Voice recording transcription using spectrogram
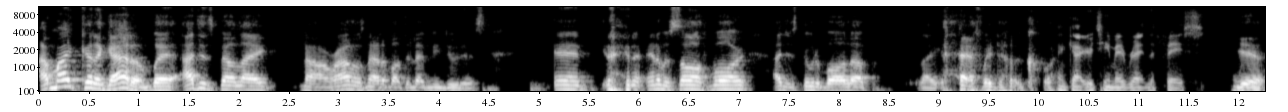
I might could have got him, but I just felt like no, nah, Ronald's not about to let me do this. And and I'm a sophomore. I just threw the ball up like halfway down the court. And got your teammate right in the face. Yeah.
